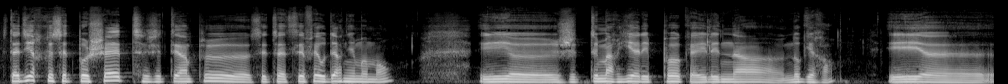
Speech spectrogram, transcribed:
C'est-à-dire que cette pochette, j'étais un peu, c'est c'est fait au dernier moment. Et euh, j'étais marié à l'époque à Elena Noguera. Et euh,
